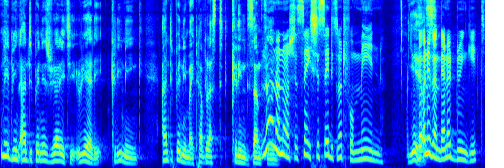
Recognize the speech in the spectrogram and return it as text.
Maybe in Auntie Penny's reality, really cleaning, Auntie Penny might have last cleaned something. No, no, no. She say she said it's not for men. Yes. The only reason they're not doing it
